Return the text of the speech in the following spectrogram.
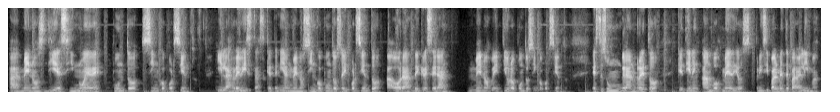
a menos 19.5%. Y las revistas que tenían menos 5.6% ahora decrecerán menos 21.5%. Este es un gran reto que tienen ambos medios, principalmente para Lima,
